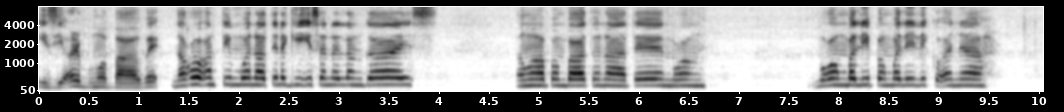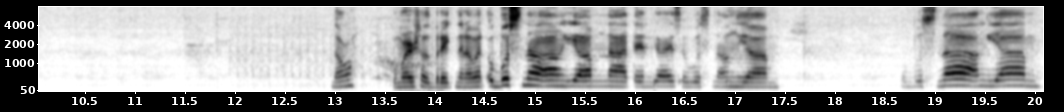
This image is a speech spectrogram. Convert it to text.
Easy R bumabawi. Nako, ang team 1 natin nag-iisa na lang, guys. Ang mga pambato natin, mukhang mukhang mali pang malilikuan niya. Nako, commercial break na naman. Ubus na ang yam natin, guys. Ubus na ang yam. Ubus na ang yam.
